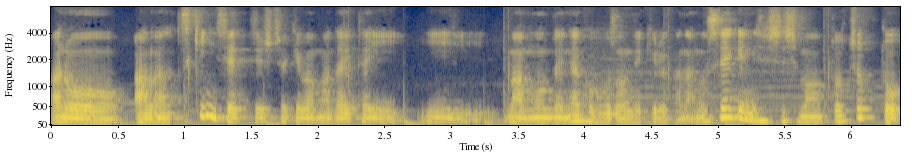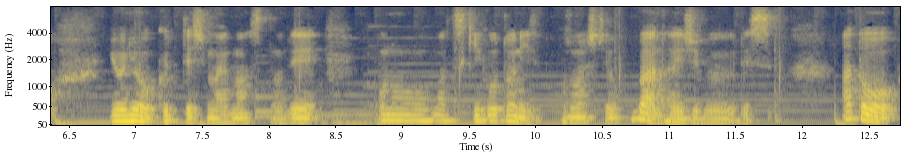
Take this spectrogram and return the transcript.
あの、あま、月に設定しておけば、まあ、大体いい、まあ、問題なく保存できるかな。無制限にしてしまうと、ちょっと容量を食ってしまいますので、この、ま、月ごとに保存しておけば大丈夫です。あと、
